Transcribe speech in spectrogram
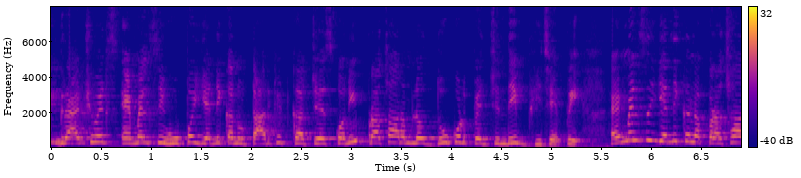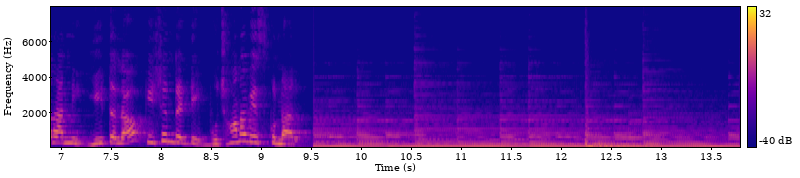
BJP graduates MLC ఉప ఎన్నికను టార్గెట్గా చేసుకుని ప్రచారంలో దూకుడు పెంచింది బీజేపీ. ఎమ్మెల్సీ ఎన్నికల ప్రచారాన్ని ఈటల కిషన్ రెడ్డి భుజాన వేసుకున్నారు.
